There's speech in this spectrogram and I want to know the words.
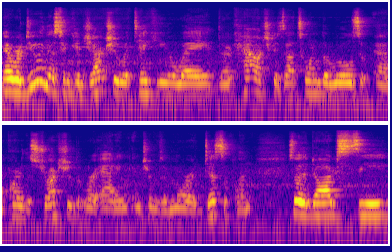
Now we're doing this in conjunction with taking away the couch because that's one of the rules, uh, part of the structure that we're adding in terms of more discipline. So the dogs see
